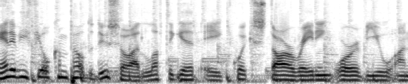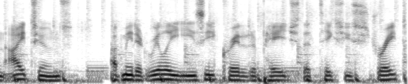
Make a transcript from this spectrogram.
And if you feel compelled to do so, I'd love to get a quick star rating or review on iTunes. I've made it really easy, created a page that takes you straight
